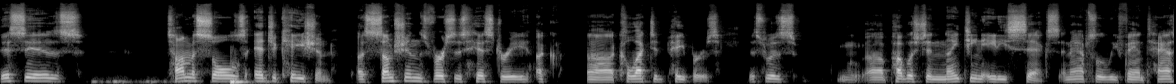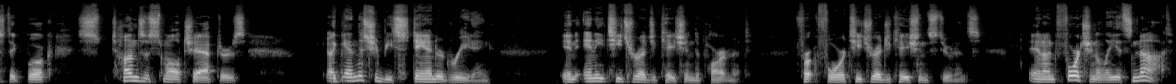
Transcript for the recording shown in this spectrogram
This is Thomas Sowell's Education Assumptions versus History, uh, Collected Papers. This was uh, published in 1986. An absolutely fantastic book, tons of small chapters. Again, this should be standard reading in any teacher education department for, for teacher education students. And unfortunately, it's not.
